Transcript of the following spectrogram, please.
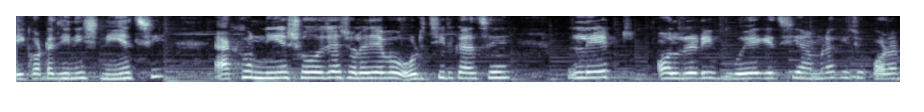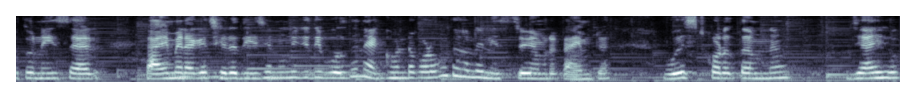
এই কটা জিনিস নিয়েছি। এখন নিয়ে সোজা চলে যাব অর্চির কাছে। লেট অলরেডি হয়ে গেছি আমরা, কিছু করার তো নেই স্যার। টাইমের আগে ছেড়ে দিয়েছেন। উনি যদি বলতেন এক ঘণ্টা পড়াবো, তাহলে নিশ্চয়ই আমরা টাইমটা ওয়েস্ট করাতাম না। যাই হোক,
